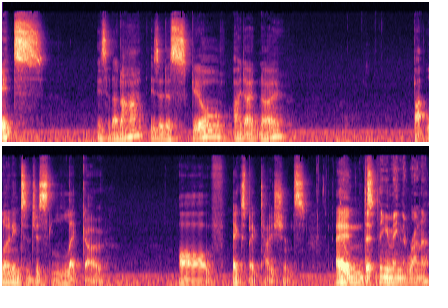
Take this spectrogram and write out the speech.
it's, is it an art? Is it a skill? I don't know. But learning to just let go of expectations. The- And the, you mean the runner?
